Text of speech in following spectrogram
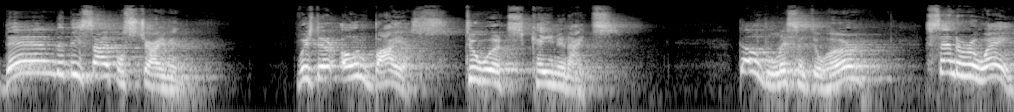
Then the disciples chime in with their own bias towards Canaanites. Don't listen to her, send her away.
